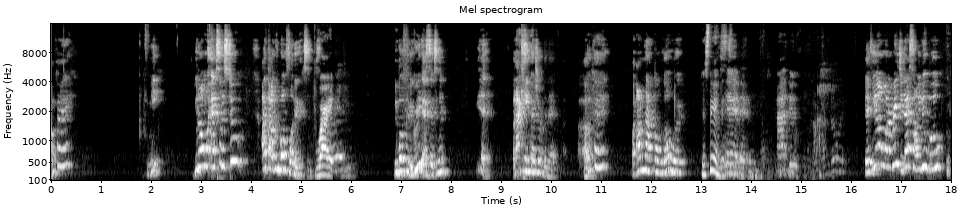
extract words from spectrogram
Okay. Me? You don't want excellence too? I thought we both wanted excellence. right. We both could agree that's excellent. Yeah. But I can't measure up to that. Okay. But I'm not gonna lower. The standard. Said that. I do. If you don't want to reach it, that's on you, boo.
